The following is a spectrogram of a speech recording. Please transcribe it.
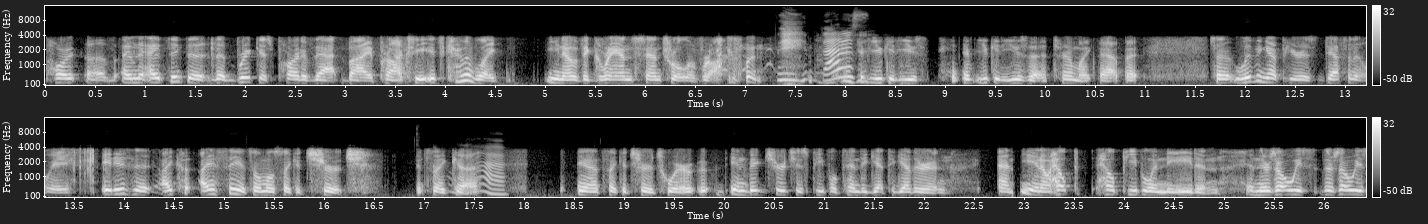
part of. I mean, I think the the brick is part of that by proxy. It's kind of like, you know, the Grand Central of Roslyn That is if you could use if you could use a term like that. But so living up here is definitely it is a I I say it's almost like a church. It's like uh, yeah. yeah, it's like a church where in big churches people tend to get together and and you know help help people in need and and there's always there's always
